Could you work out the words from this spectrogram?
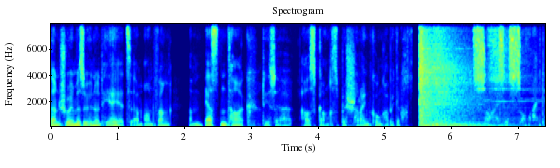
dann schon immer so hin und her jetzt am Anfang. Am ersten Tag dieser Ausgangsbeschränkung habe ich gedacht, so ist es soweit.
